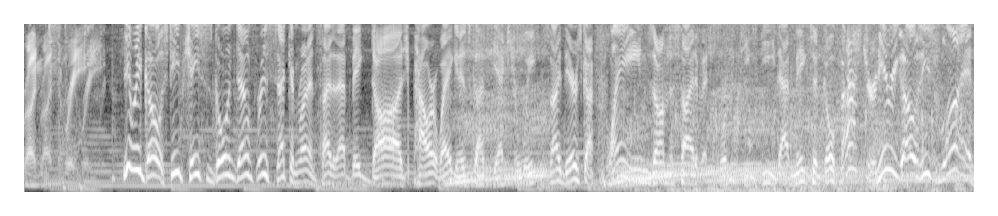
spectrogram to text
Run, run, three. Here we go. Steve Chase is going down for his second run inside of that big Dodge Power Wagon. It's got the extra weight inside there. It's got flames on the side of it. Corbin that makes it go faster. And here he goes. He's flying.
